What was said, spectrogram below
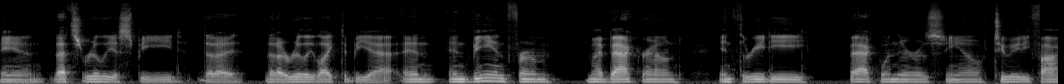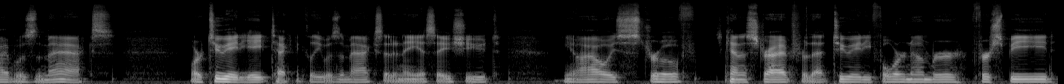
and that's really a speed that I that I really like to be at. And and being from my background in 3D back when there was you know 285 was the max or 288 technically was the max at an ASA shoot. You know I always strove kind of strived for that 284 number for speed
